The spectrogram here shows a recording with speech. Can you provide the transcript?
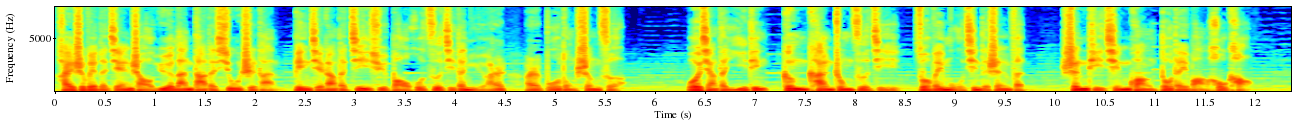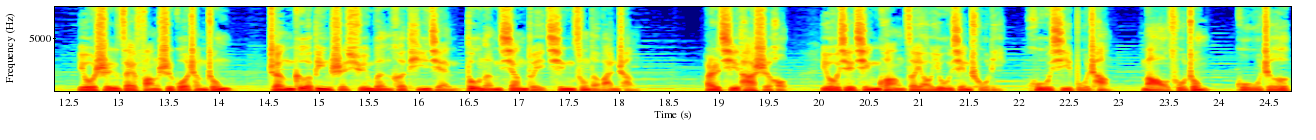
还是为了减少约兰达的羞耻感，并且让他继续保护自己的女儿而不动声色。我想他一定更看重自己作为母亲的身份，身体情况都得往后靠。有时在访视过程中。整个病史询问和体检都能相对轻松地完成，而其他时候，有些情况则要优先处理：呼吸不畅、脑卒中、骨折、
